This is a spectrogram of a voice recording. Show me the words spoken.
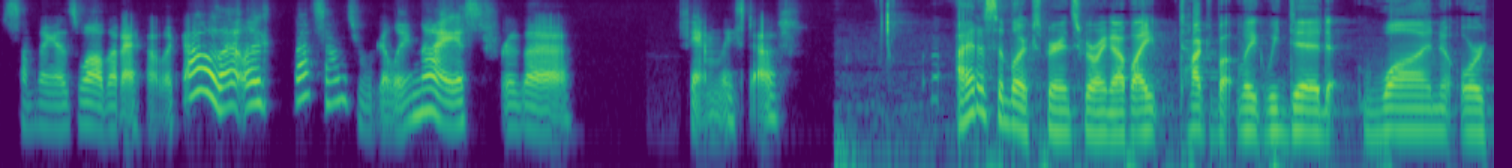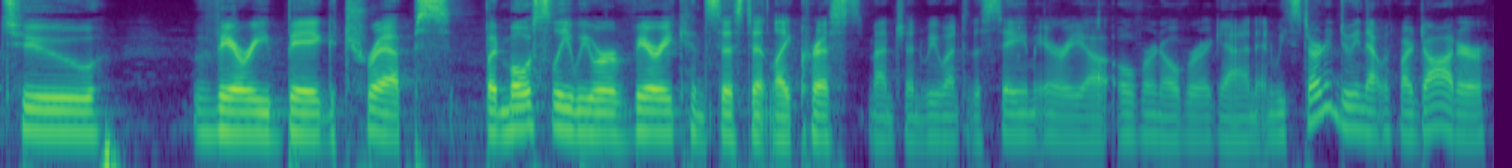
something as well that i thought like oh that like that sounds really nice for the family stuff I had a similar experience growing up. I talked about like we did one or two very big trips, but mostly we were very consistent. Like Chris mentioned, we went to the same area over and over again, and we started doing that with my daughter.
